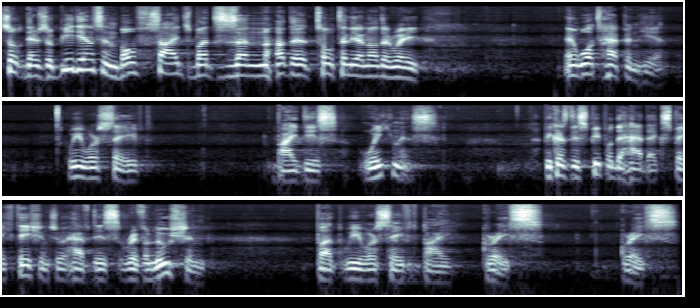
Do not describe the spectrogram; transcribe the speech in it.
So there's obedience in both sides, but it's another, totally another way. And what happened here? We were saved by this weakness because these people they had expectation to have this revolution but we were saved by grace grace.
